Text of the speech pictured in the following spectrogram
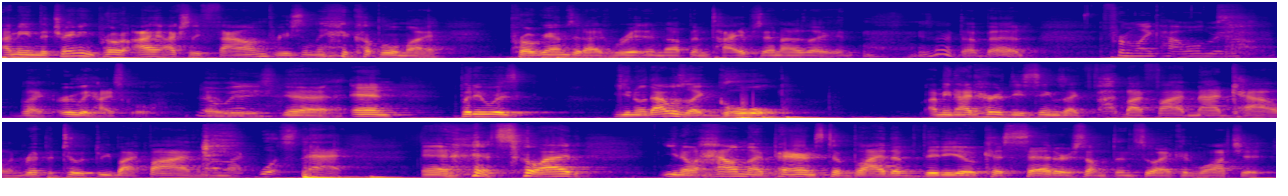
I mean the training pro. I actually found recently a couple of my programs that I'd written up and typed, and I was like, these aren't that bad. From like how old were you? Like early high school, No at way. least. Yeah, and but it was, you know, that was like gold. I mean, I'd heard these things like five by five mad cow and rip it to a three by five, and I'm like, what's that? And so I'd, you know, hound my parents to buy the video cassette or something so I could watch it.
